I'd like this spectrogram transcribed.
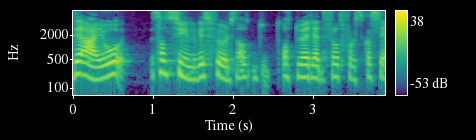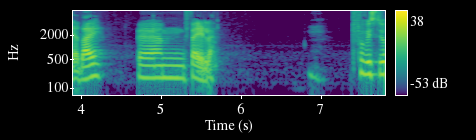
det er jo sannsynligvis følelsen av at du, at du er redd for at folk skal se deg um, feile. For hvis du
